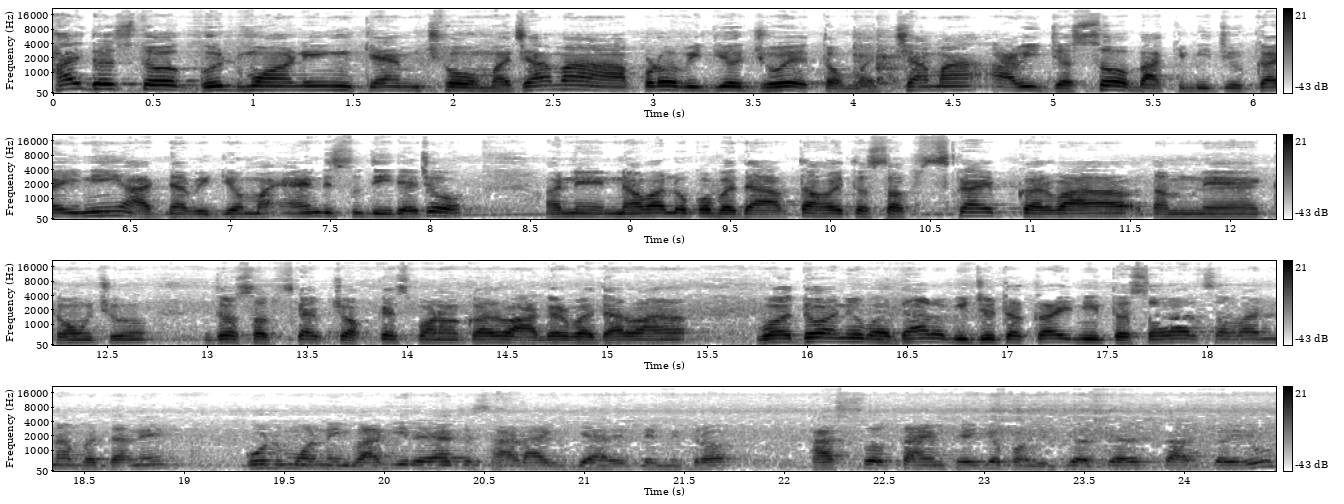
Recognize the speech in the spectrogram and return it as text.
હાય દોસ્તો. ગુડ મોર્નિંગ કેમ છો? મજામાં? આપણો વીડિયો જોયે તો મજામાં આવી જશો. બાકી બીજું કંઈ નહીં. આજના વિડીયોમાં એન્ડ સુધી રહેજો. અને નવા લોકો બધા આવતા હોય તો સબસ્ક્રાઇબ કરવા તમને કહું છું. તો સબસ્ક્રાઇબ ચોક્કસપણો કરો. આગળ વધારવા વધો અને વધારો. બીજું તો કંઈ નહીં. તો સવાર સવારના બધાને ગુડ મોર્નિંગ વાગી રહ્યા છે સાડા અગિયાર. એટલે મિત્રો, ખાસો ટાઈમ થઈ ગયો, પણ વીડિયો અત્યારે સ્ટાર્ટ કર્યું.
